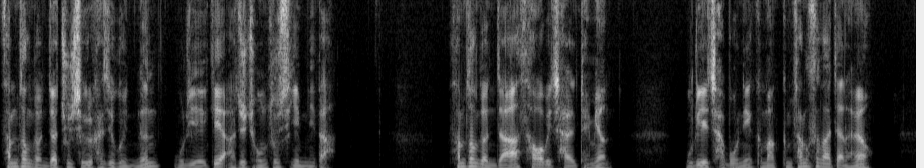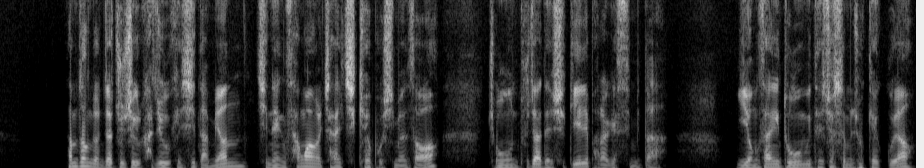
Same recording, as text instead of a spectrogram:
삼성전자 주식을 가지고 있는 우리에게 아주 좋은 소식입니다. 삼성전자 사업이 잘 되면 우리의 자본이 그만큼 상승하잖아요. 삼성전자 주식을 가지고 계시다면 진행 상황을 잘 지켜보시면서 좋은 투자 되시길 바라겠습니다. 이 영상이 도움이 되셨으면 좋겠고요.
